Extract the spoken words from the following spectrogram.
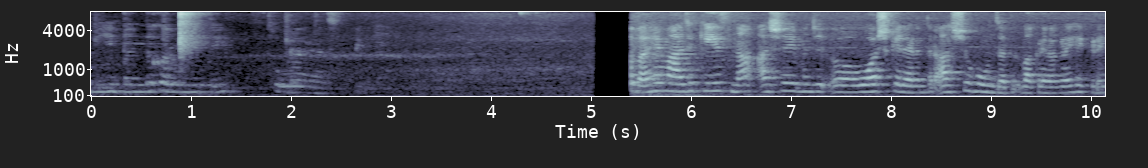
मी हे बंद करून घेते. बघा हे माझे केस ना असे म्हणजे वॉश केल्यानंतर असे होऊन जातात वाकडे वाकडे हेकडे.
